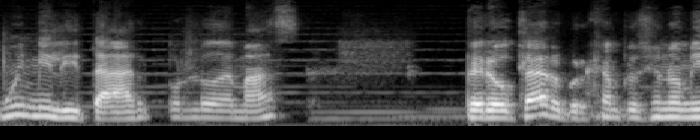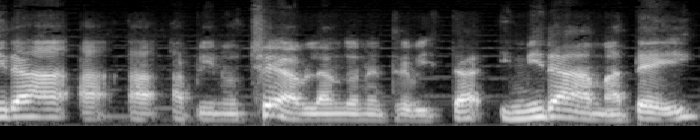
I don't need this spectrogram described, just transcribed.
muy militar por lo demás. Pero claro, por ejemplo, si uno mira a, a Pinochet hablando en entrevista y mira a Matei,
